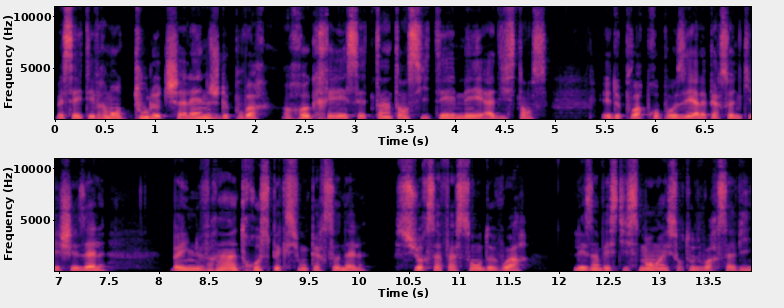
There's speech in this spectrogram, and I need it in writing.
ben, ça a été vraiment tout le challenge de pouvoir recréer cette intensité mais à distance et de pouvoir proposer à la personne qui est chez elle bah, une vraie introspection personnelle sur sa façon de voir les investissements et surtout de voir sa vie,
